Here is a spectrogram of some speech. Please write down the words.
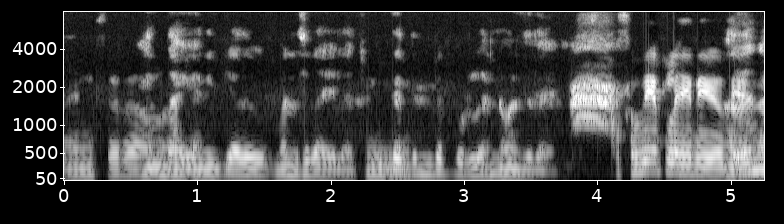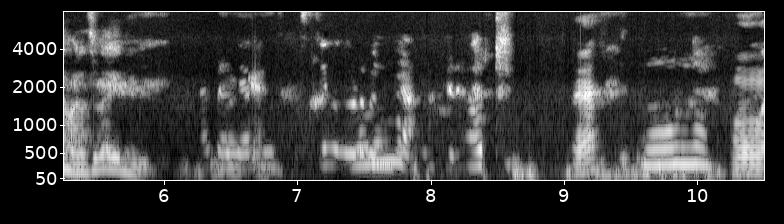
ആൻസർ എന്താ എനിക്കത് മനസ്സിലായില്ല. ചോദ്യത്തിന്റെ പൊരുൾ തന്നെ മനസ്സിലായില്ല അത് തന്നെ മനസ്സിലായി മൂങ്ങ.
